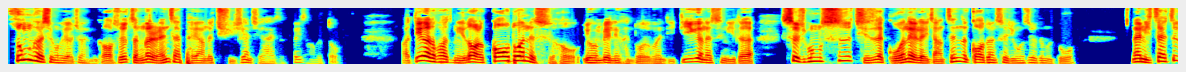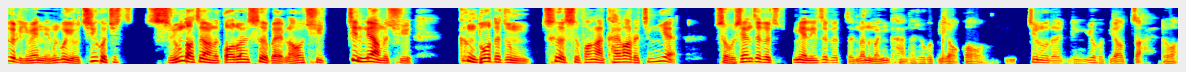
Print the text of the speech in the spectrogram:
综合性会要求很高，所以整个人才培养的曲线其实还是非常的陡啊。第二的话，你到了高端的时候又会面临很多的问题，第一个呢是你的设计公司，其实在国内来讲，真正高端设计公司就这么多。那你在这个里面，你能够有机会去使用到这样的高端设备，然后去尽量的去更多的这种测试方案开发的经验。首先，这个面临这个整个的门槛，它就会比较高，进入的领域会比较窄，对吧？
